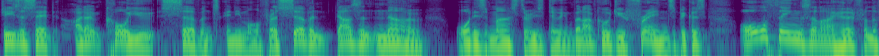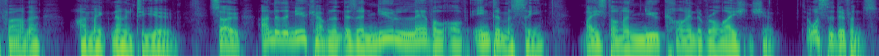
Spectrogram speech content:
Jesus said, I don't call you servants anymore, for a servant doesn't know what his master is doing, but I've called you friends because all things that I heard from the Father, I make known to you. So under the new covenant, there's a new level of intimacy based on a new kind of relationship. So what's the difference?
